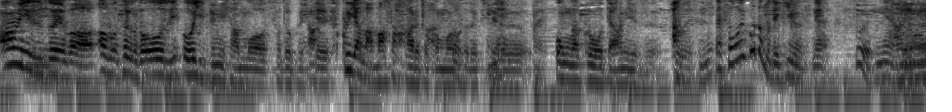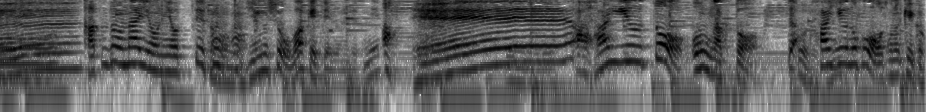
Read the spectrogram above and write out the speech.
アミューズといえば、あ、もうそれこそ大泉さんも所属して福山雅治とかもあ所属してる音楽大手アミューズ。そうですねあそういうこともできるんですね。そうですね、あの、活動内容によって、その、事務所を分けてるんですね。あ、へー。あ、俳優と音楽と、俳優の方は大人計画。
